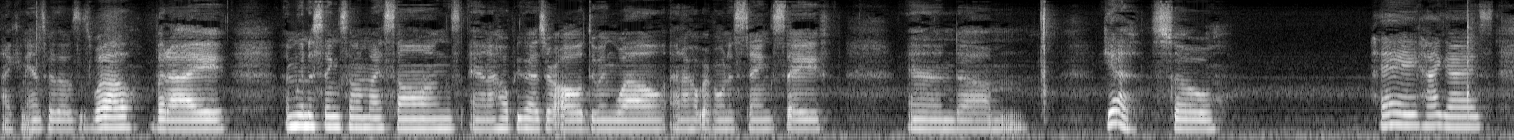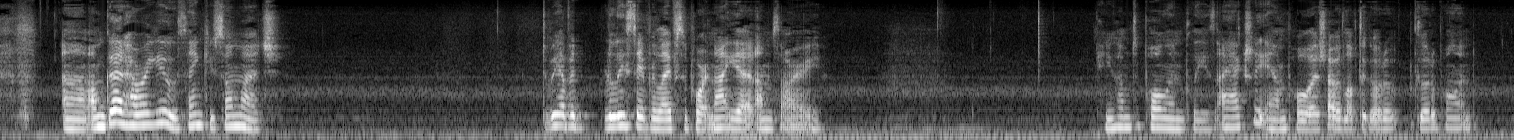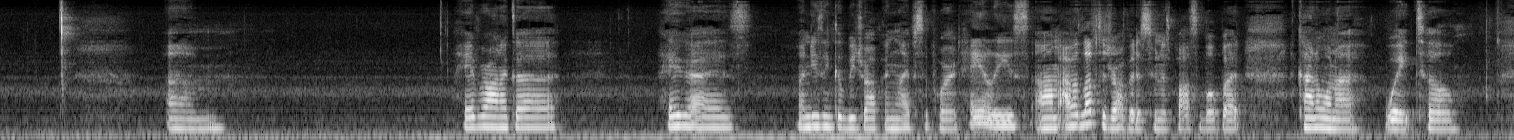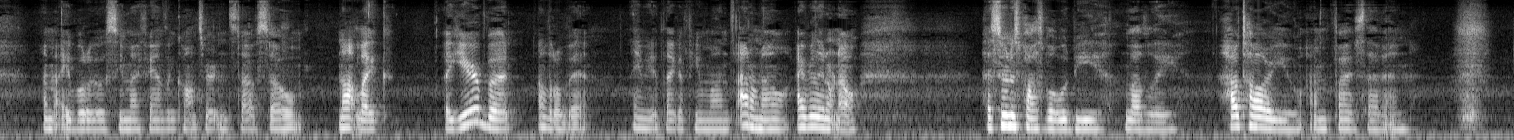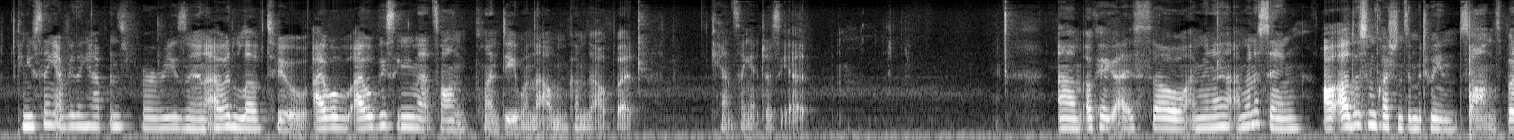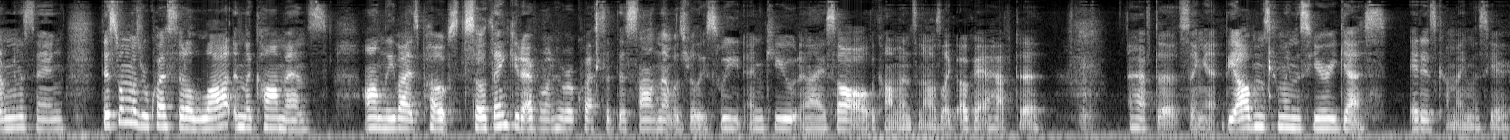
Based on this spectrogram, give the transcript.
I can answer those as well. But I am going to sing some of my songs, and I hope you guys are all doing well, and I hope everyone is staying safe. And um, yeah, so hey, hi guys. Um, I'm good. How are you? Thank you so much. Do we have a release date for life support? Not yet. I'm sorry. Can you come to Poland, please? I actually am Polish. I would love to go to go to Poland. Um. Hey Veronica. Hey guys. When do you think you'll be dropping life support? Hey Elise. Um, I would love to drop it as soon as possible, but I kind of want to wait till I'm able to go see my fans in concert and stuff. So, not like a year, but a little bit. Maybe like a few months. I don't know. I really don't know. As soon as possible would be lovely. How tall are you? I'm five seven. Can you sing Everything Happens for a Reason? I would love to. I will I will be singing that song plenty when the album comes out, but can't sing it just yet. Um, okay, guys. So I'm gonna I'm gonna sing. I'll I'll do some questions in between songs, but I'm gonna sing. This one was requested a lot in the comments on Levi's post. So thank you to everyone who requested this song. That was really sweet and cute. And I saw all the comments, and I was like, okay, I have to, I have to sing it. The album's coming this year. Yes, it is coming this year.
